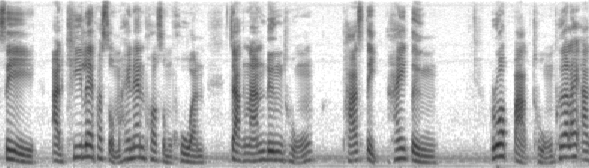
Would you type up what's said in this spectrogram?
4. อัดขี้เลื่อยผสมให้แน่นพอสมควร จากนั้นดึงถุงพลาสติกให้ตึง รวบปากถุงเพื่อไล่อา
